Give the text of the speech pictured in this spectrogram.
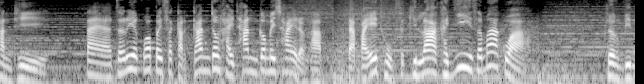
ทันที แต่จะเรียกว่าไปสกัดกั้นเจ้าไททันก็ไม่ใช่หรอกครับ แต่ไปให้ถูกสกิลล่าขยี้ซะมากกว่า เครื่องบิน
